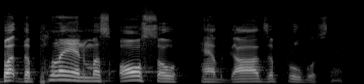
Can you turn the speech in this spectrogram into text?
but the plan must also have God's approval stamp.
